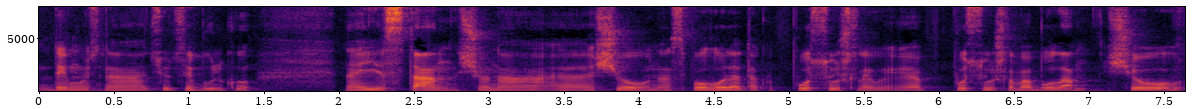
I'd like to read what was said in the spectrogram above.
дивимось на цю цибульку, на її стан, що на, е, що у нас погода так посушлива, е, посушлива була, що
